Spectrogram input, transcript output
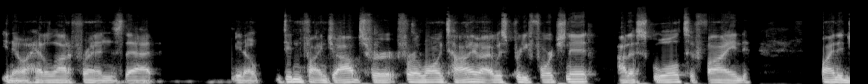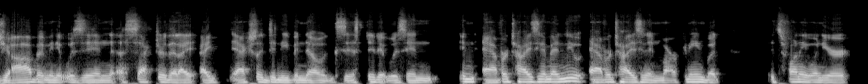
you know, I had a lot of friends that you know didn't find jobs for for a long time. I was pretty fortunate out of school to find find a job. I mean, it was in a sector that I, I actually didn't even know existed. It was in in advertising. I mean, I knew advertising and marketing, but it's funny when you're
